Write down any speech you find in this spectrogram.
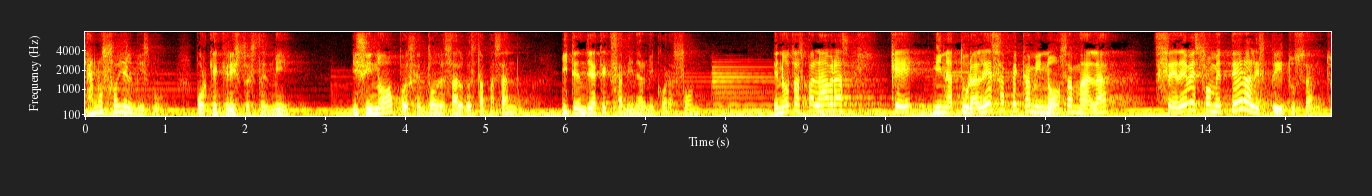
Ya no soy el mismo, porque Cristo está en mí. Y si no, pues entonces algo está pasando. Y tendría que examinar mi corazón. En otras palabras, que mi naturaleza pecaminosa, mala, se debe someter al Espíritu Santo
